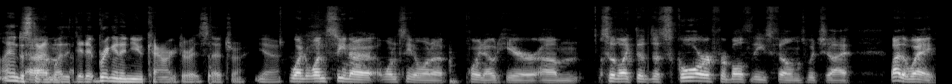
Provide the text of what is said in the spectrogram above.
I understand Um, why they did it. Bring in a new character, etc. Yeah, one one scene I one scene I want to point out here. Um, so like the the score for both of these films, which I, by the way,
